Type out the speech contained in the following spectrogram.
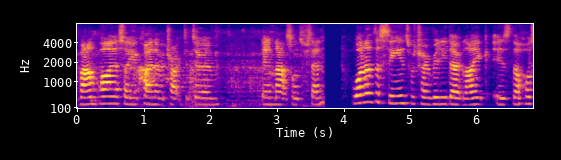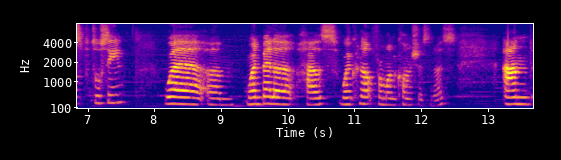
vampire, so you're kind of attracted to him in that sort of sense. One of the scenes which I really don't like is the hospital scene, where um, when Bella has woken up from unconsciousness, and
